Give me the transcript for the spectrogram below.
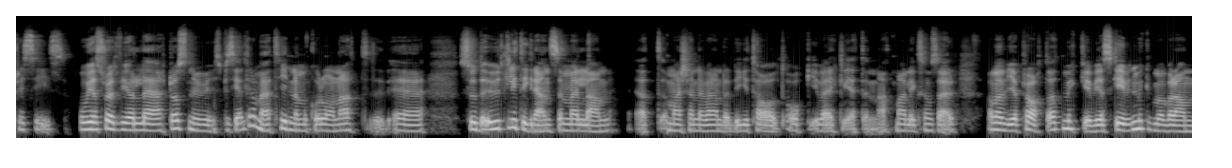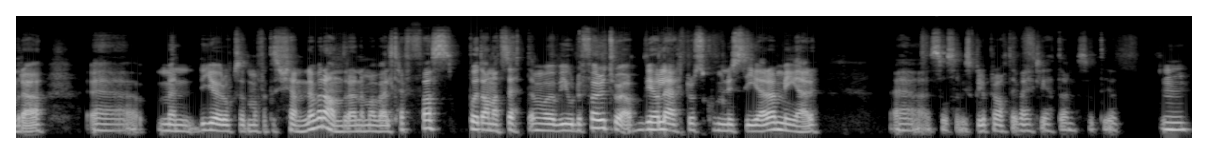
Precis. Och jag tror att vi har lärt oss nu, speciellt i de här tiderna med corona, att eh, sudda ut lite gränsen mellan att man känner varandra digitalt och i verkligheten. Att man liksom så här, ja men vi har pratat mycket, vi har skrivit mycket med varandra, eh, men det gör också att man faktiskt känner varandra när man väl träffas på ett annat sätt än vad vi gjorde förr tror jag. Vi har lärt oss kommunicera mer eh, så som vi skulle prata i verkligheten. Så det, mm.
